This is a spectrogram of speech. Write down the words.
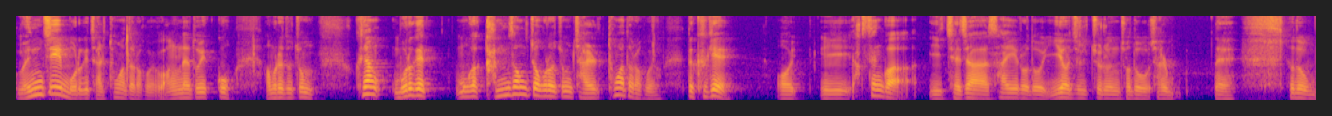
왠지 모르게 잘 통하더라고요. 왕래도 있고 아무래도 좀 그냥 모르게 뭔가 감성적으로 좀 잘 통하더라고요. 근데 그게 어, 이 학생과 이 제자 사이로도 이어질 줄은 저도 잘 네, 저도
